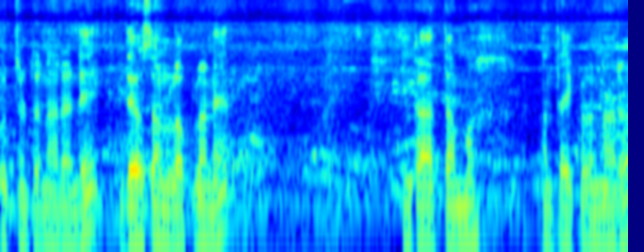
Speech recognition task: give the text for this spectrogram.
కూర్చుంటున్నారండి దేవస్థానం లోపలనే. ఇంకా అత్తమ్మ అంతా ఇక్కడ ఉన్నారు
